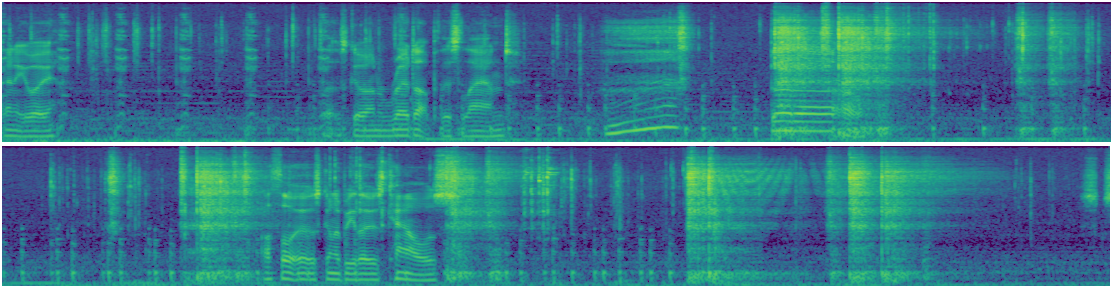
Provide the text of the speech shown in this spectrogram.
Anyway. Let's go and red up this land. But, oh. I thought it was going to be those cows. S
